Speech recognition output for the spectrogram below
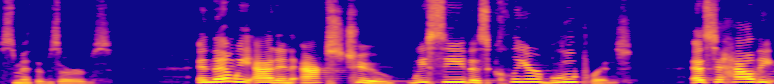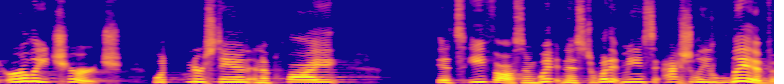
Smith observes. And then we add in Acts 2, we see this clear blueprint as to how the early church would understand and apply its ethos and witness to what it means to actually live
